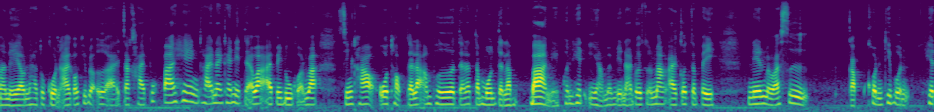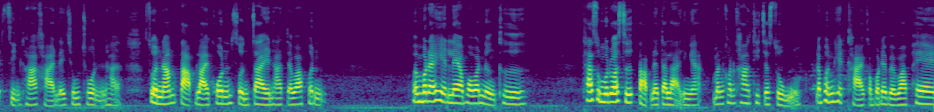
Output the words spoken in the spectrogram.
มาแล้วนะคะทุกคนไอายก็คิดว่าเออไอายจะขายพวกปลาแห้งขายนั่นขายนี่แต่ว่าไอายไปดูก่อนว่าสินค้าโอท็อปแต่ละอำเภอ แต่ละตำบลแต่ละบ้านเนี่ยเพิ่นเฮ็ดอีหยังแบบนี้นะโดยส่วนมากไอายก็จะไปเน้นแบบว่าซื้อกับคนที่บนเฮ็ดสินค้าขายในชุมชนนะคะส่วนน้ำตับหลายคนสนใจนะคะแต่ว่าเพิ่น พิ่นบ่ได้เฮ็ดแล้วเพราะว่าหนึ่งคือ ถ้าสมมุติว่าซื้อตับในตลาดอย่างเงี้ยมันค่อนข้างที่จะสูง แล้วเพิ่นเฮ็ดขายก็บ่ได้แบบว่าแพง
